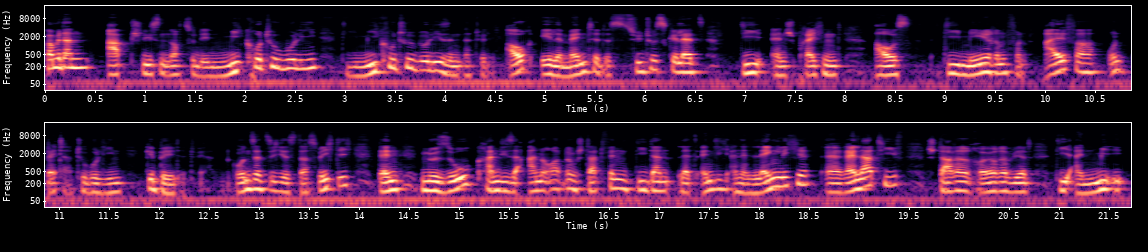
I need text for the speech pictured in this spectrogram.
Kommen wir dann abschließend noch zu den Mikrotubuli. Die Mikrotubuli sind natürlich auch Elemente des Zytoskeletts, die entsprechend aus Dimeren von Alpha- und Beta-Tubulin gebildet werden. Grundsätzlich ist das wichtig, denn nur so kann diese Anordnung stattfinden, die dann letztendlich eine längliche, äh, relativ starre Röhre wird, die einen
